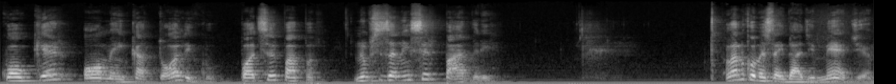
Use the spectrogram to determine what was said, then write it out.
qualquer homem católico pode ser Papa. Não precisa nem ser padre. Lá no começo da Idade Média,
